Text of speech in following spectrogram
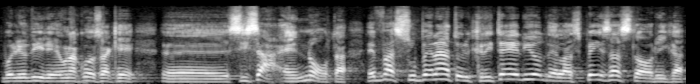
voglio dire è una cosa che eh, si sa, è nota e va superato il criterio della spesa storica.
